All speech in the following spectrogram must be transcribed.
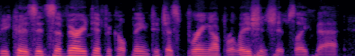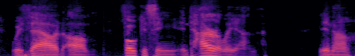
because it's a very difficult thing to just bring up relationships like that without um, focusing entirely on them. You know,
